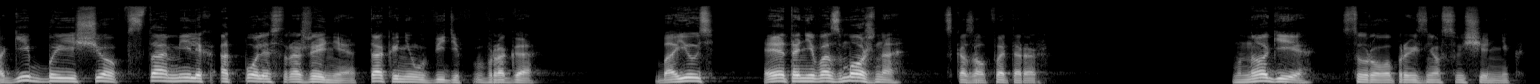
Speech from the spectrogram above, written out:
погиб бы еще в ста милях от поля сражения, так и не увидев врага. «Боюсь, это невозможно», сказал Феттерер. «Многие», — сурово произнес священник,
